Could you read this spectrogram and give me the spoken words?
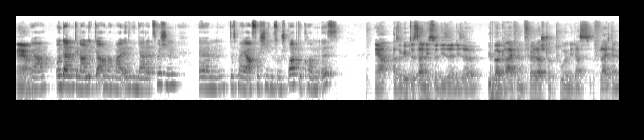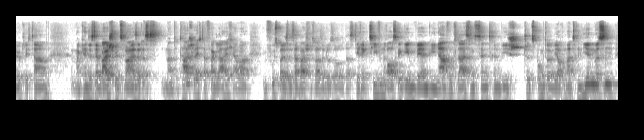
ja. ja. Und dann, genau, liegt ja auch nochmal irgendwie ein Jahr dazwischen, ähm, dass man ja auch verschieden zum Sport gekommen ist. Ja, also gibt es da nicht so diese, diese übergreifenden Förderstrukturen, die das vielleicht ermöglicht haben? Man kennt es ja beispielsweise, das ist ein total schlechter Vergleich, aber im Fußball ist es ja beispielsweise so, dass Direktiven rausgegeben werden, wie Nachwuchsleistungszentren, wie Stützpunkte, wie auch immer trainieren müssen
